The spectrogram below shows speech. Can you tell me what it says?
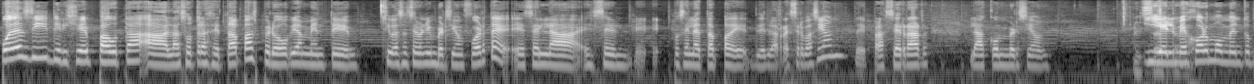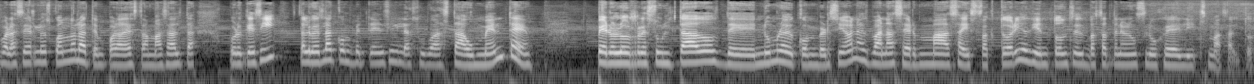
puedes sí dirigir pauta a las otras etapas, pero obviamente si vas a hacer una inversión fuerte es en la, es el, eh, pues en la etapa de, de la reservación, de- para cerrar la conversión. Y el mejor momento para hacerlo es cuando la temporada está más alta. Porque sí, tal vez la competencia y la subasta aumente. Pero los resultados de número de conversiones van a ser más satisfactorios y entonces vas a tener un flujo de leads más altos.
